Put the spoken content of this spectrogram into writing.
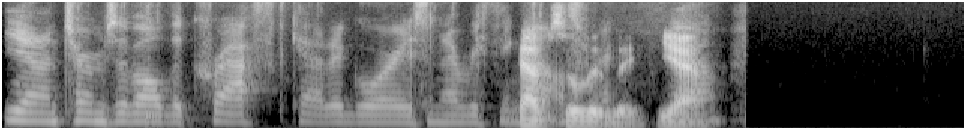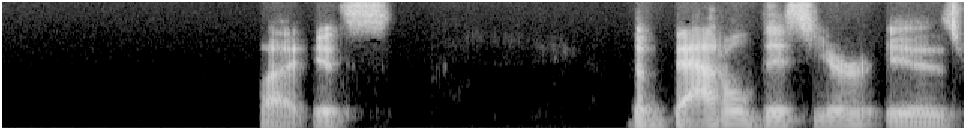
yeah, in terms of all the craft categories and everything. else, right? Absolutely. Yeah. But it's the battle this year is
